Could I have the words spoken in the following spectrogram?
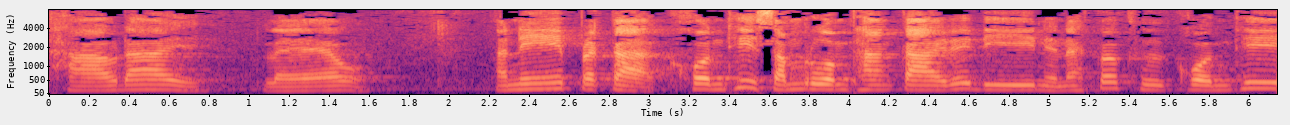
เท้าได้แล้ว อันนี้ประกาศคนที่สำรวมทางกายได้ดีเนี่ยนะก็คือคนที่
